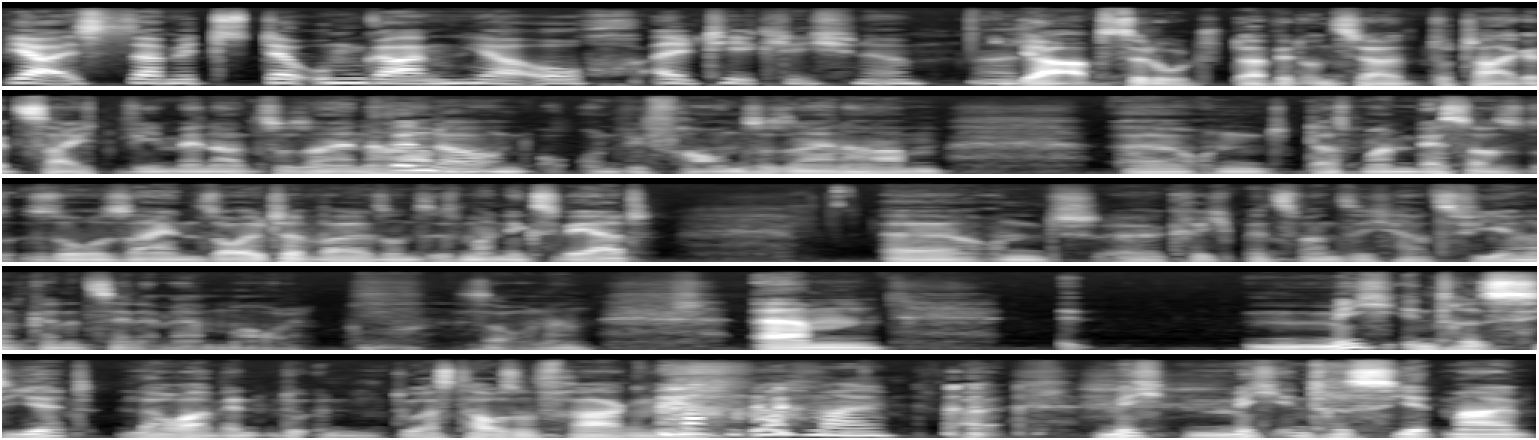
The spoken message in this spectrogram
ja, ist damit der Umgang ja auch alltäglich. Ne? Also, Ja, absolut. Da wird uns ja total gezeigt, wie Männer zu sein haben Genau. und, und wie Frauen zu sein haben. Äh, und dass man besser so sein sollte, weil sonst ist man nichts wert. Äh, und äh, kriegt mit 20 Hartz IV und hat keine Zähne mehr im Maul. So, ne? Ähm, mich interessiert, Laura, wenn du, du hast tausend Fragen. Ne? Mach, mach mal. Äh, mich, mich interessiert mal,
